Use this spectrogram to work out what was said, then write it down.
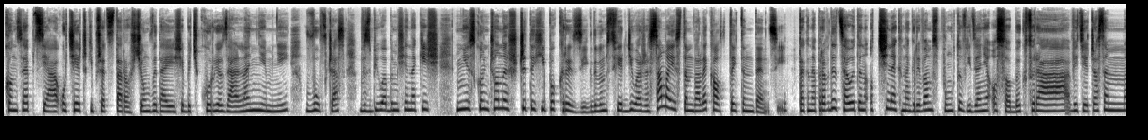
koncepcja ucieczki przed starością wydaje się być kuriozalna. Niemniej wówczas wzbiłabym się na jakieś nieskończone szczyty hipokryzji, gdybym stwierdziła, że sama jestem daleka od tej tendencji. Tak naprawdę cały ten odcinek nagrywam z punktu widzenia osoby, która, wiecie, czasem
